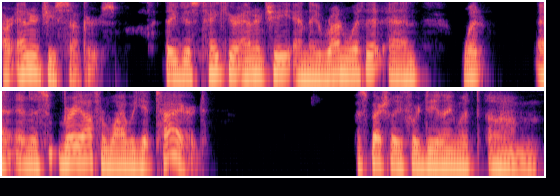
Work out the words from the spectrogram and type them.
are energy suckers. They just take your energy and they run with it, and what and, and it's very often why we get tired, especially if we're dealing with um,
